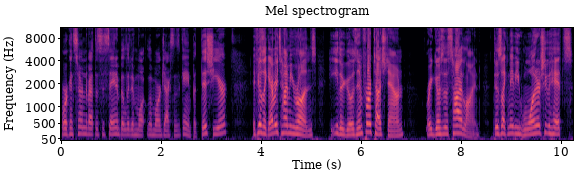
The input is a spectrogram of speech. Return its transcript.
were concerned about the sustainability of Lamar Jackson's game. But this year, it feels like every time he runs, he either goes in for a touchdown or he goes to the sideline. There's like maybe one or two hits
